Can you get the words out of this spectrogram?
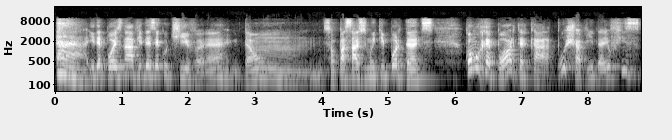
e depois na vida executiva, né? Então, são passagens muito importantes. Como repórter, cara, puxa vida, eu fiz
